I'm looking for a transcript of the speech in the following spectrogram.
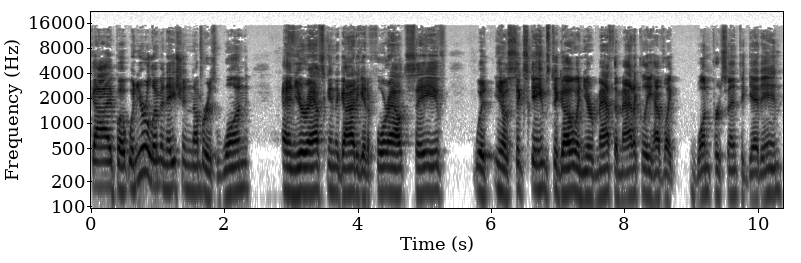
guy, but when your elimination number is one, and you're asking the guy to get a four out save with you know six games to go and you're mathematically have like one percent to get in,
